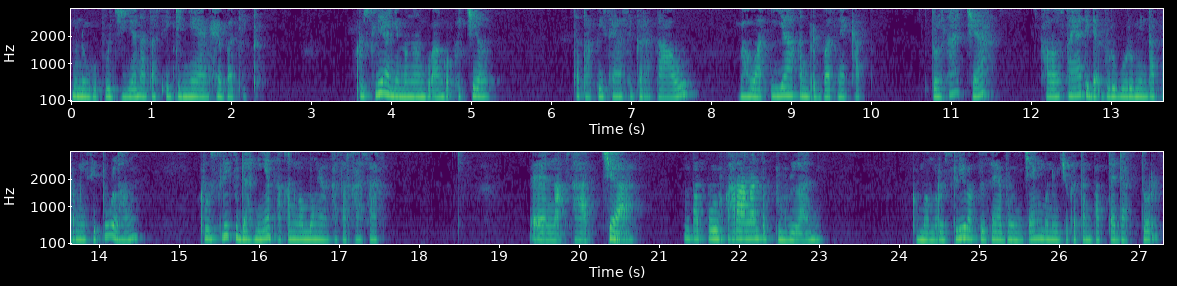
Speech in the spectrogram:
menunggu pujian atas idenya yang hebat itu. Rusli hanya mengangguk-angguk kecil, tetapi saya segera tahu bahwa ia akan berbuat nekat. Betul saja, kalau saya tidak buru-buru minta permisi pulang, Rusli sudah niat akan ngomong yang kasar-kasar. Enak saja, 40 karangan sebulan. Gumam Rusli waktu saya bonceng menuju ke tempat redaktur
